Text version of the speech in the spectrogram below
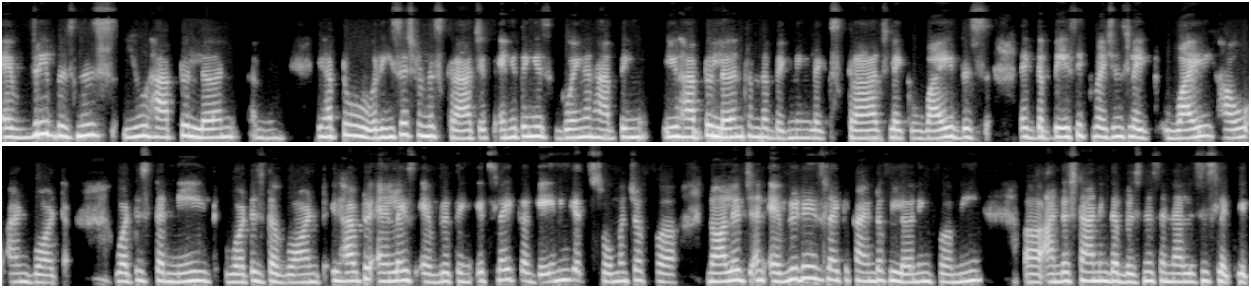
every business you have to learn I mean, you have to research from the scratch if anything is going on happening you have to learn from the beginning like scratch like why this like the basic questions like why how and what what is the need what is the want? You have to analyze everything. It's like uh, gaining it so much of uh, knowledge and every day is like a kind of learning for me uh, understanding the business analysis like, like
